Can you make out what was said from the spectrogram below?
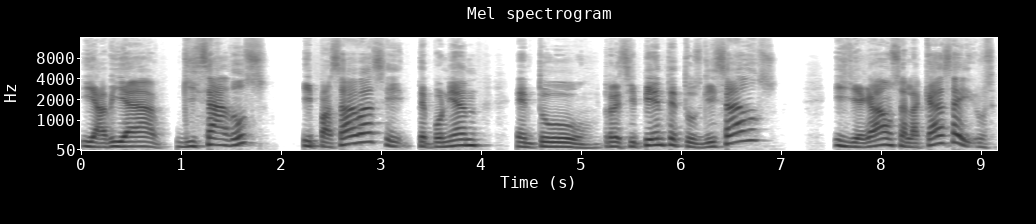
y había guisados y pasabas y te ponían en tu recipiente tus guisados y llegábamos a la casa y pues,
